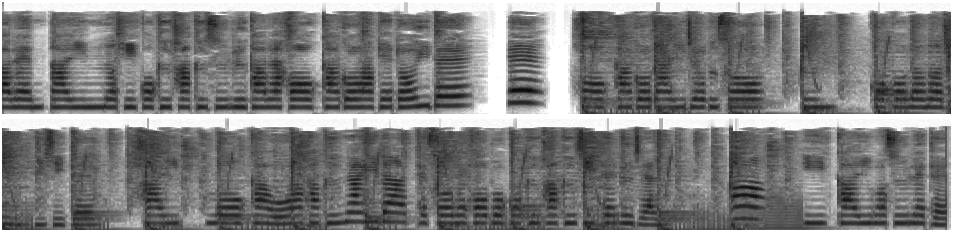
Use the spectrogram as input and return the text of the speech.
バレンタインの日告白するから放課後開けといて。え、放課後大丈夫そう。うん、心の準備して。はい、もう顔赤くないだってそれほぼ告白してるじゃん。あ、いい会忘れて。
